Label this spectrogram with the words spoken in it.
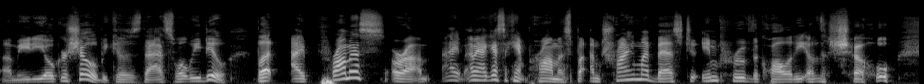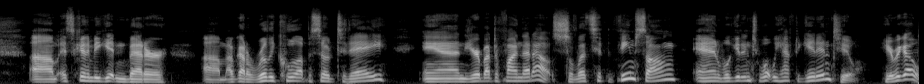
a mediocre show because that's what we do. But I promise, or um, I, I, mean, I guess I can't promise, but I'm trying my best to improve the quality of the show. Um, it's going to be getting better. Um, I've got a really cool episode today, and you're about to find that out. So let's hit the theme song, and we'll get into what we have to get into. Here we go.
